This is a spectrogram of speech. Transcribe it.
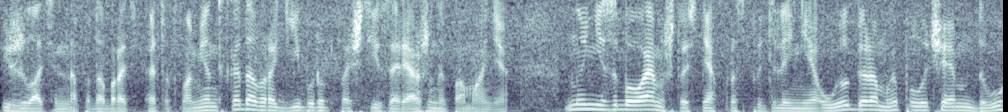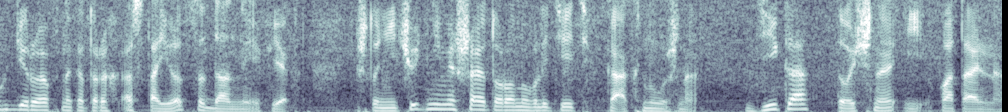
И желательно подобрать этот момент, когда враги будут почти заряжены по мане. Но не забываем, что сняв распределение Уилбера, мы получаем двух героев, на которых остается данный эффект, что ничуть не мешает урону влететь как нужно. Дико, точно и фатально.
